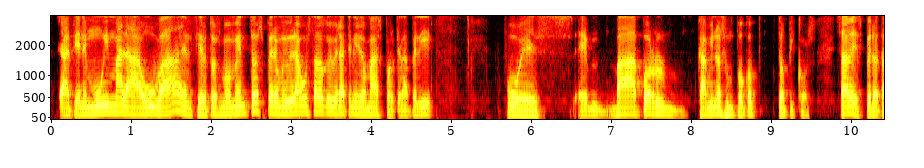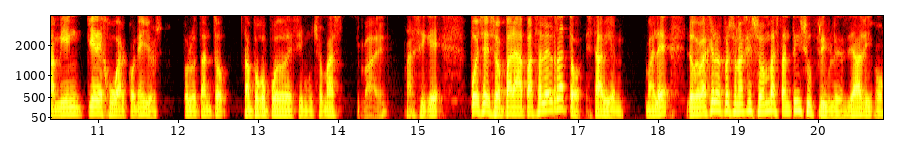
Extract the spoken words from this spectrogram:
O sea, tiene muy mala uva en ciertos momentos, pero me hubiera gustado que hubiera tenido más, porque la peli, pues, eh, va por caminos un poco tópicos, ¿sabes? Pero también quiere jugar con ellos. Por lo tanto, tampoco puedo decir mucho más. Vale. Así que, pues eso, para pasar el rato, está bien, ¿vale? Lo que pasa es que los personajes son bastante insufribles, ya digo.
